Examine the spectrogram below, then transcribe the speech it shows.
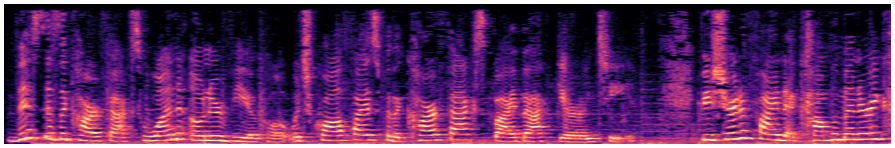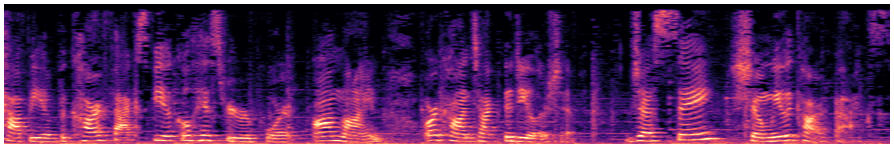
This is a Carfax one owner vehicle which qualifies for the Carfax buyback guarantee. Be sure to find a complimentary copy of the Carfax Vehicle History Report online or contact the dealership. Just say, Show me the Carfax.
